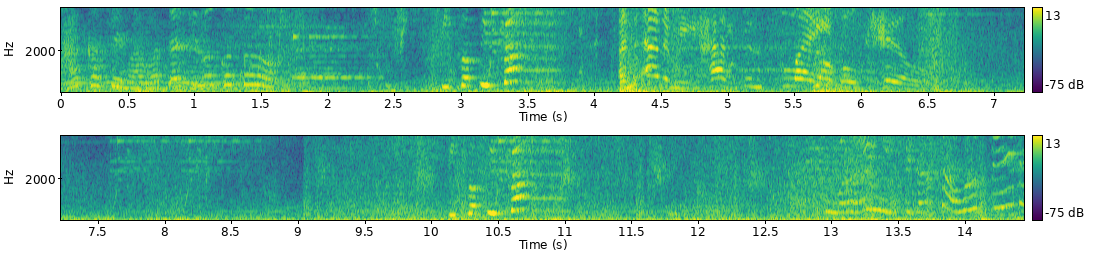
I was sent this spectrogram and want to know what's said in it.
Hakase wa watashi no koto. Pippa pippa. An enemy has been slain! Double kill! ピパピパ毎日が楽しいで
